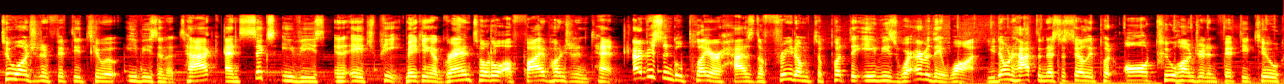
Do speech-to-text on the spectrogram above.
252 EVs in attack, and 6 EVs in HP, making a grand total of 510. Every single player has the freedom to put the EVs wherever they want. You don't have to necessarily put all 252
